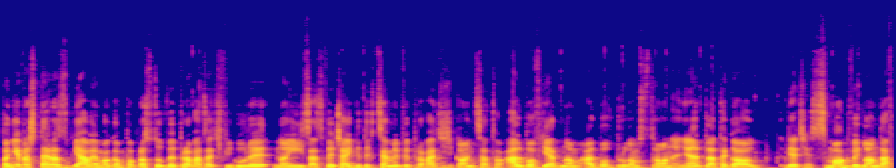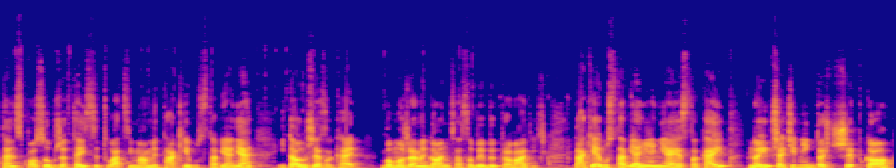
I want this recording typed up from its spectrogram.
ponieważ teraz białe mogą po prostu wyprowadzać figury, no i zazwyczaj, gdy chcemy wyprowadzić gońca, to albo w jedną, albo w drugą stronę, nie? Dlatego, wiecie, smok wygląda w ten sposób, że w tej sytuacji mamy takie ustawienie i to już jest ok, bo możemy gońca sobie wyprowadzić. Takie ustawienie nie jest ok, no i przeciwnik dość szybko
